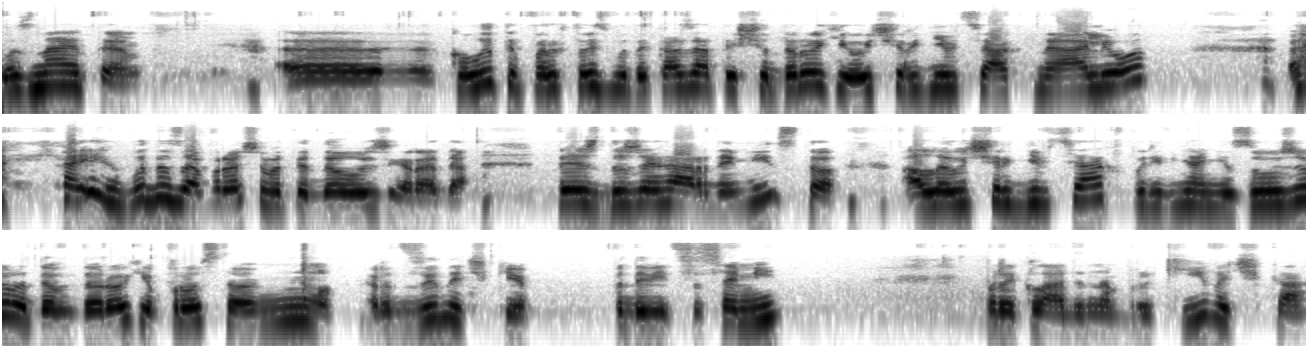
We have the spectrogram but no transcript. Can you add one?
Ви знаєте, е, коли тепер хтось буде казати, що дороги у Чернівцях не альо, я їх буду запрошувати до Ужгорода. Теж дуже гарне місто, але у Чернівцях в порівнянні з Ужгородом дороги просто родзиночки. Подивіться самі. Перекладена бруківочка.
